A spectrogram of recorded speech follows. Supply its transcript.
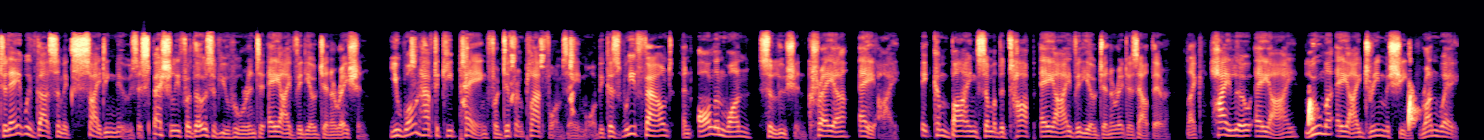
Today we've got some exciting news, especially for those of you who are into AI video generation. You won't have to keep paying for different platforms anymore because we've found an all-in-one solution, Krea AI. It combines some of the top AI video generators out there, like Hailuo AI, Luma AI Dream Machine, Runway,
